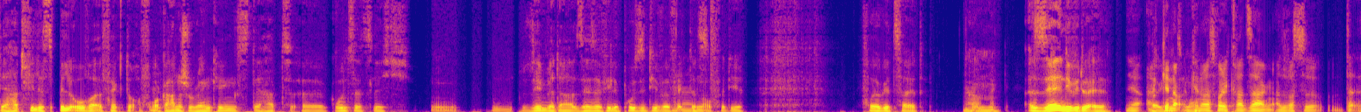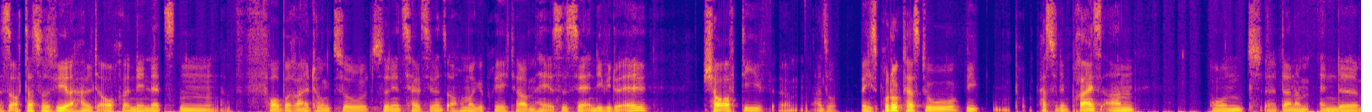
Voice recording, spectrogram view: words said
der hat viele Spillover-Effekte auf organische Rankings, der hat äh, grundsätzlich, mh, sehen wir da sehr, sehr viele positive Effekte Nice. dann auch für die Folgezeit. Ja, Ähm, also sehr individuell. Ja, genau, genau das wollte ich gerade sagen. Also was du, das ist auch das, was wir halt auch in den letzten Vorbereitungen zu, zu den Sales Events auch nochmal geprägt haben. Hey, es ist sehr individuell. Schau auf die, ähm, also welches Produkt hast du, wie passt du den Preis an und äh, dann am Ende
